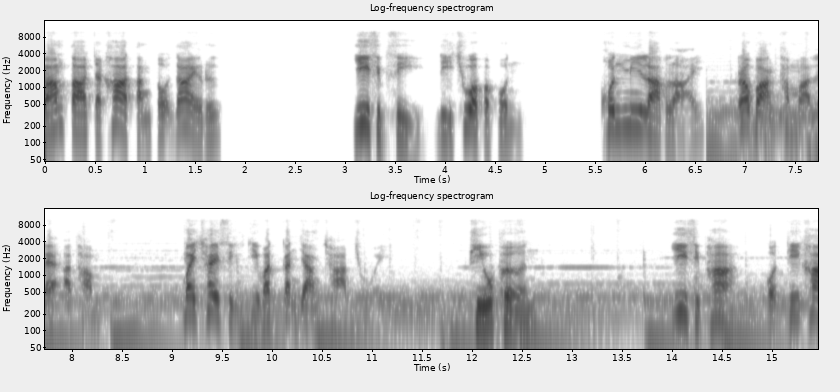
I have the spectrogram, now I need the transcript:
น้ำตาจะฆ่าต่างโต๊ะได้หรือ 24. ดีชั่วประปน คนมีหลากหลาย ระหว่างธรรมะและอธรรม ไม่ใช่สิ่งที่วัดกันอย่างฉาบฉวย ผิวเผิน 25. กฎที่ข้า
